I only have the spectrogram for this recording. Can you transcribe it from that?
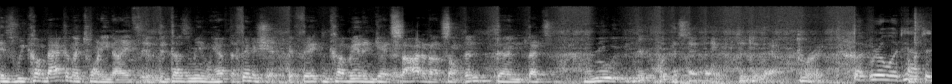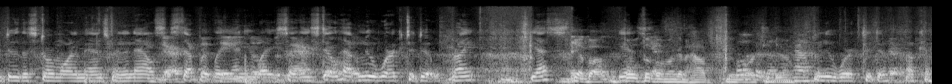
as we come back on the 29th, it it doesn't mean we have to finish it. If they can come in and get started on something, then that's, Rue would be the quickest, I think, to do that. all right. But Rue would have to do the stormwater management analysis Exactly, but separately they know anyway, the so they still have new work to do, right? Yes? Yeah, but Yes. both of them are gonna have new Both work of to them do. have to. New work to do, okay.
